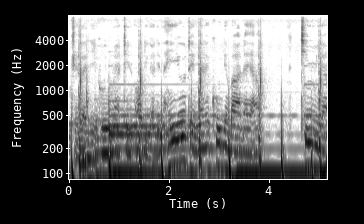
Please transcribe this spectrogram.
mchezaji huyu Martin Odegaard, na hii yote imekuja baada ya timu ya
